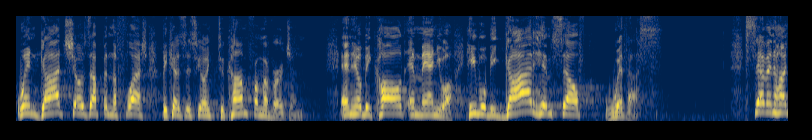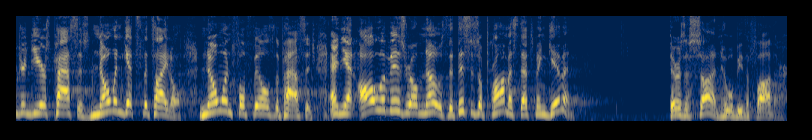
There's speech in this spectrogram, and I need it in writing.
when God shows up in the flesh because it's going to come from a virgin. And he'll be called Emmanuel. He will be God himself with us. 700 years passes. No one gets the title. No one fulfills the passage. And yet, all of Israel knows that this is a promise that's been given. There is a son who will be the father.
